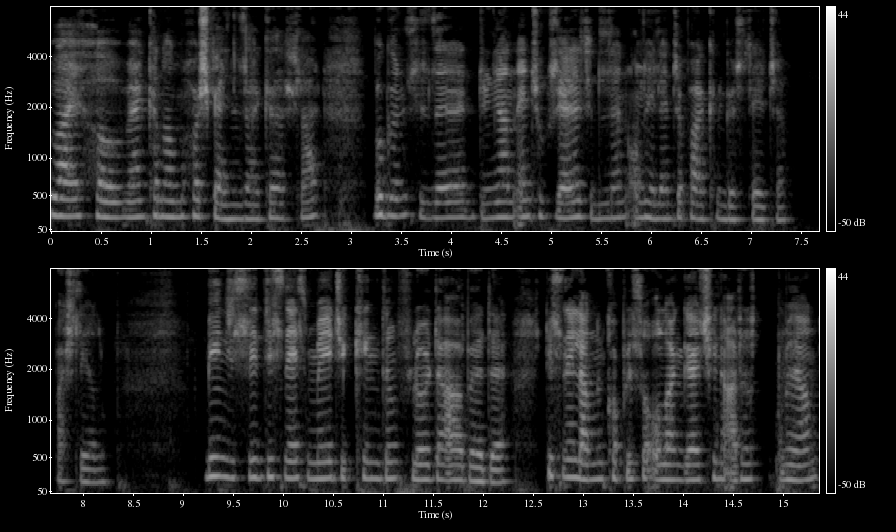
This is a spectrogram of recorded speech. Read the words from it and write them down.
Vay ho, ben kanalıma hoş geldiniz arkadaşlar. Bugün sizlere dünyanın en çok ziyaret edilen 10 eğlence parkını göstereceğim. Başlayalım. Birincisi Disney's Magic Kingdom Florida ABD. Disneyland'ın kopyası olan gerçeğini aratmayan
